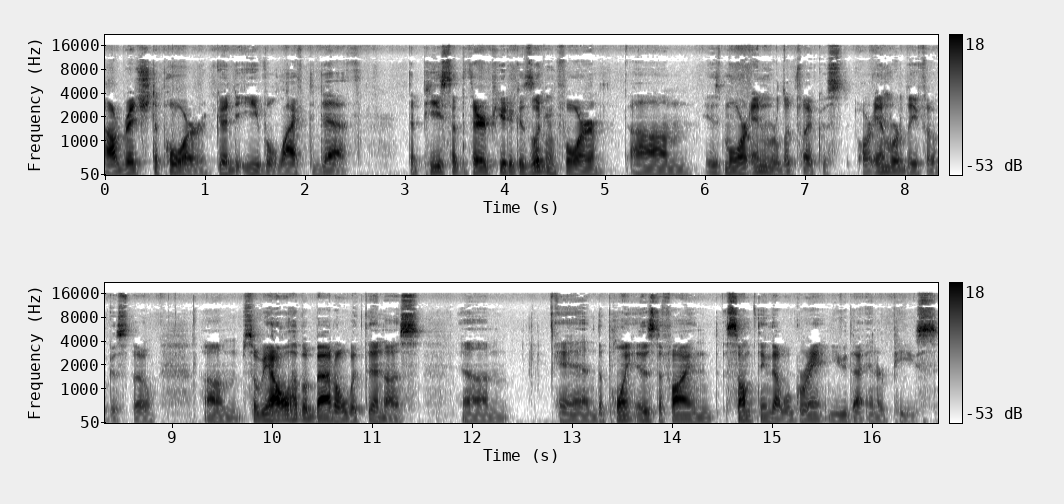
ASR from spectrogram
uh, rich to poor, good to evil, life to death. The peace that the therapeutic is looking for um, is more inwardly focused, or inwardly focused, though. Um, so we all have a battle within us, um, and the point is to find something that will grant you that inner peace.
